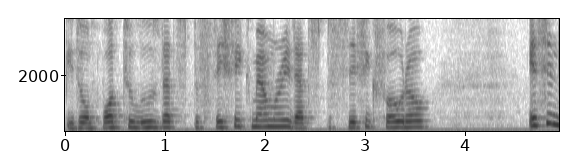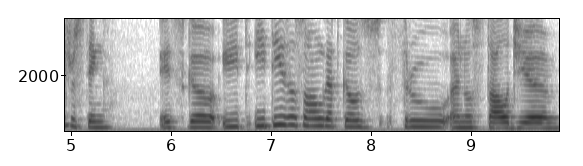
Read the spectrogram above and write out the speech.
you don't want to lose that specific memory, that specific photo. It's interesting. It's go it, it is a song that goes through a nostalgia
